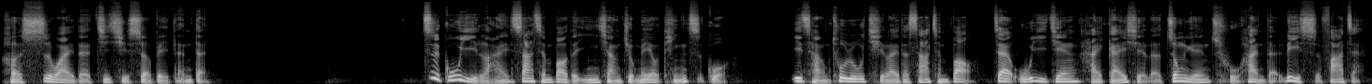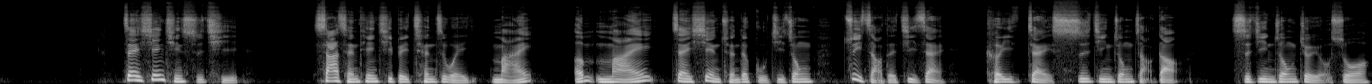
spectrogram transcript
和室外的机器设备等等。自古以来，沙尘暴的影响就没有停止过。一场突如其来的沙尘暴，在无意间还改写了中原楚汉的历史发展。在先秦时期，沙尘天气被称之为“霾”，而“霾”在现存的古籍中最早的记载。可以在《诗经》中找到，《诗经》中就有说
